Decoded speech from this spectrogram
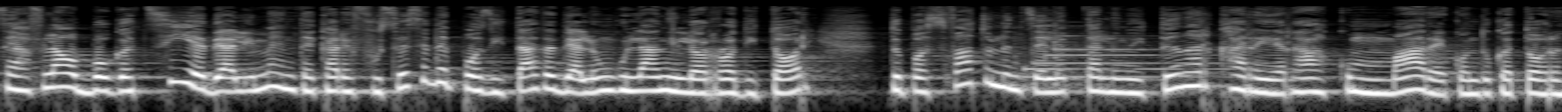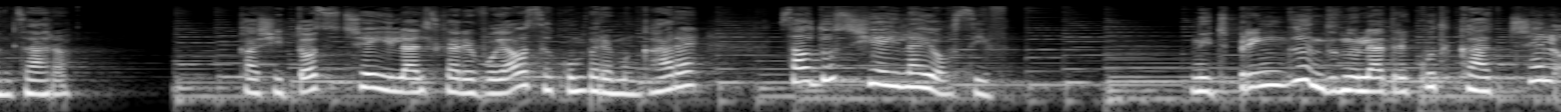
se afla o bogăție de alimente care fusese depozitată de-a lungul anilor roditori după sfatul înțelept al unui tânăr care era acum mare conducător în țară. Ca și toți ceilalți care voiau să cumpere mâncare, s-au dus și ei la Iosif. Nici prin gând nu le-a trecut că acel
